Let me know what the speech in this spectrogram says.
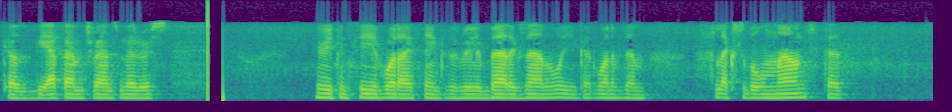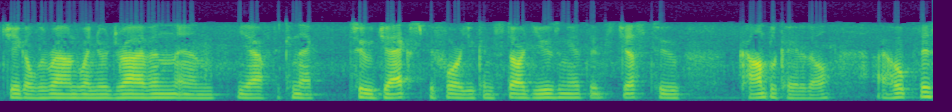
because of the FM transmitters. Here you can see what I think is a really bad example. You got one of them flexible mounts that jiggles around when you're driving and you have to connect two jacks before you can start using it. It's just too complicated all. I hope this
